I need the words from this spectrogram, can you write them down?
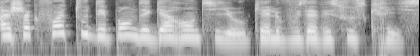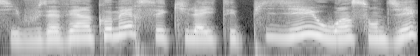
À chaque fois, tout dépend des garanties auxquelles vous avez souscrit. Si vous avez un commerce et qu'il a été pillé ou incendié,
